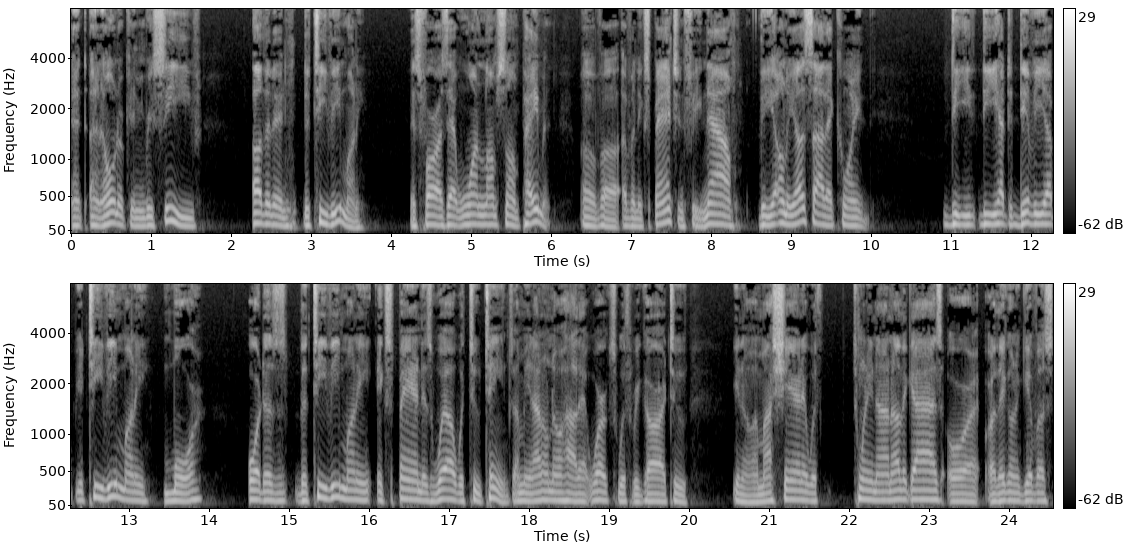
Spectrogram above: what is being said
an, an owner can receive other than the TV money, as far as that one lump sum payment of uh, of an expansion fee. Now, the on the other side of that coin, do you, do you have to divvy up your TV money more, or does the TV money expand as well with two teams? I mean, I don't know how that works with regard to, you know, am I sharing it with twenty nine other guys, or are they going to give us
